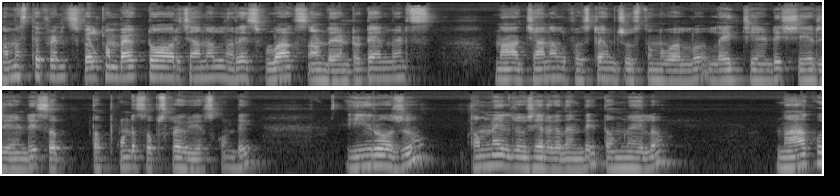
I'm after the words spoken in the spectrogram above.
నమస్తే friends welcome back to our channel Naresh vlogs and entertainments. నా ఛానల్ ఫస్ట్ టైం చూస్తున్న వాళ్ళు లైక్ చేయండి షేర్ చేయండి సబ్ తప్పకుండా సబ్స్క్రైబ్ చేసుకోండి. ఈరోజు తమ్నైల్ చూశారు కదండి తమ్నైల్ నాకు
